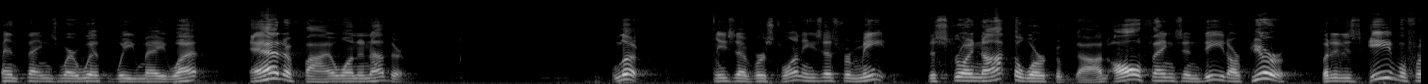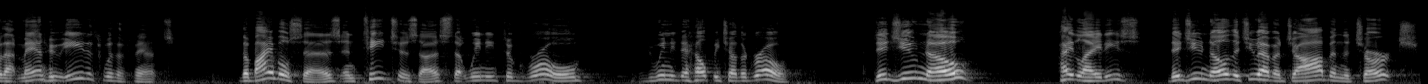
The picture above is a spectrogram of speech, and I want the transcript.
and things wherewith we may what? Edify one another. Look, he said, verse 20, he says, For meat destroy not the work of God. All things indeed are pure, but it is evil for that man who eateth with offense the Bible says and teaches us that we need to grow, we need to help each other grow. Did you know, hey ladies, did you know that you have a job in the church?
